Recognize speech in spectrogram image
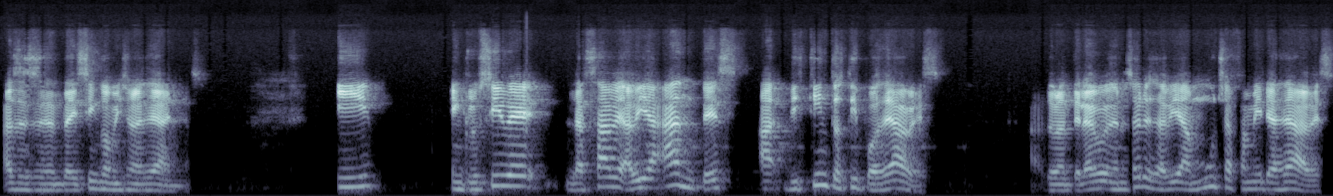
hace 65 millones de años. Y inclusive las aves, había antes distintos tipos de aves. Durante la época de dinosaurios había muchas familias de aves,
